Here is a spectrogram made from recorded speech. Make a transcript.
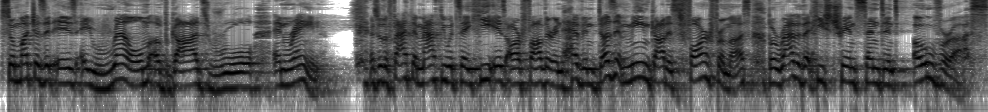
so much as it is a realm of God's rule and reign. And so the fact that Matthew would say he is our Father in heaven doesn't mean God is far from us, but rather that he's transcendent over us,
